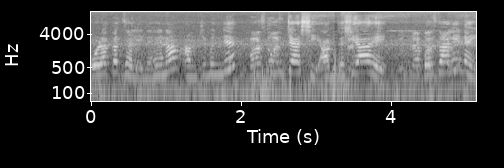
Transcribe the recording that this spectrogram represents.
ओळखच झाली नाही हे ना? आमची म्हणजे तुमच्याशी आमच्याशी आहे. तर झाली नाही.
